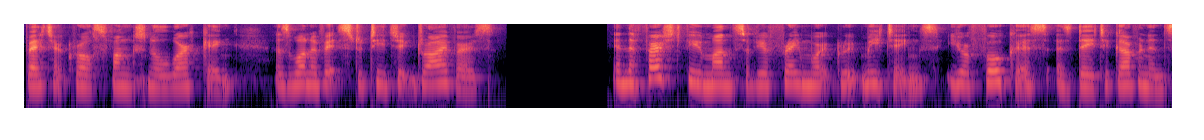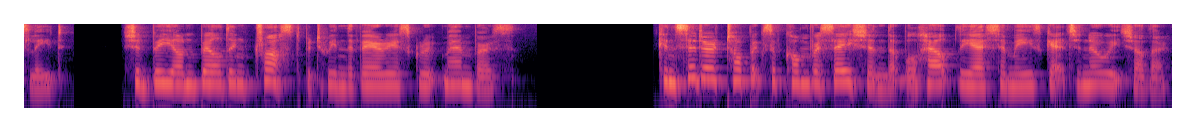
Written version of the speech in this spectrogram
better cross functional working as one of its strategic drivers. In the first few months of your framework group meetings, your focus as data governance lead should be on building trust between the various group members. Consider topics of conversation that will help the SMEs get to know each other.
